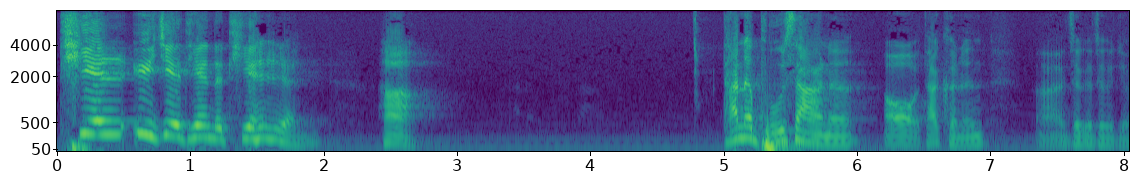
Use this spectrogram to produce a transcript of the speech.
天欲界天的天人啊，他那菩萨呢，哦，他可能啊，这个这个就，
